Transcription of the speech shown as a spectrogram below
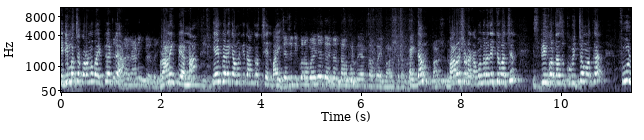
এই ডিম বাচ্চা করানো ভাই পেয়ারটা রানিং পেয়ার না? এই পেয়ারে কেমন কি দাম চাচ্ছেন ভাই? যদি কোনো ভাই নেই তো এটার দাম পড়বে একদম ভাই বারোশো টাকা। একদম? 1200 টাকা। বন্ধুরা দেখতে পাচ্ছেন? স্প্রিং করতেছে খুবই চমৎকার। ফুল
